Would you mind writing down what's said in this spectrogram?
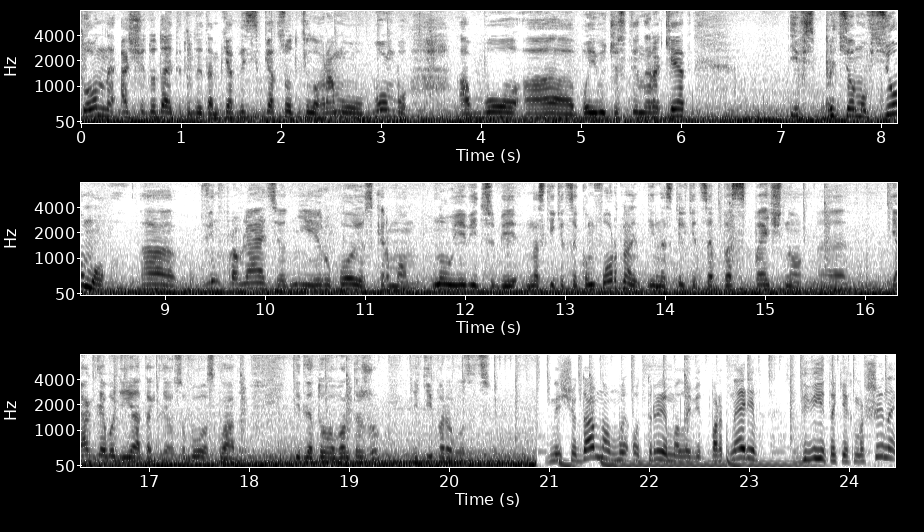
тонни, а ще додайте туди там 500 кілограмову бомбу або е, бойові частини ракет. І при цьому всьому а, він вправляється однією рукою з кермом. Ну уявіть собі, наскільки це комфортно і наскільки це безпечно е, як для водія, так і для особового складу і для того вантажу, який перевозиться. Нещодавно ми отримали від партнерів дві таких машини,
